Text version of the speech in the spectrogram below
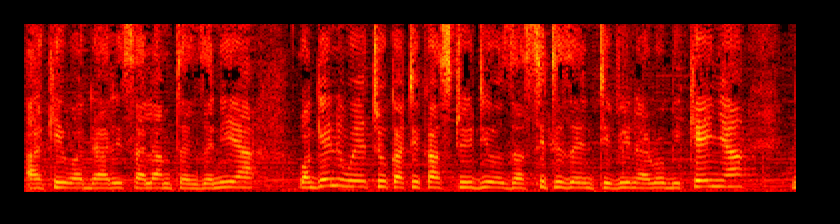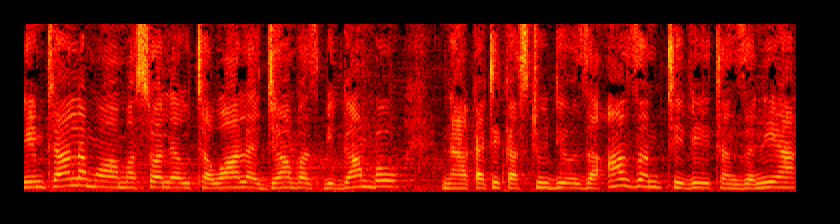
akiwa Dar es Salaam, Tanzania. Wageni wetu katika studio za Citizen TV Nairobi, Kenya ni mtaalamu wa masuala ya utawala Javas Bigambo, na katika studio za Azam TV Tanzania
